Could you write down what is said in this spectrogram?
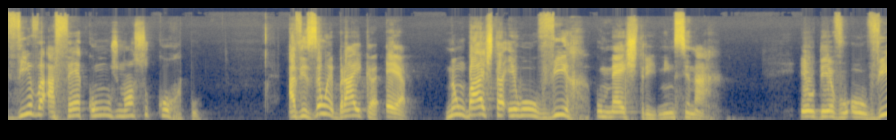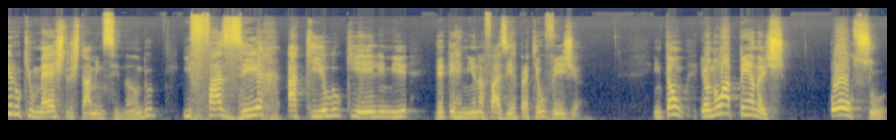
viva a fé com o nosso corpo. A visão hebraica é: não basta eu ouvir o mestre me ensinar eu devo ouvir o que o mestre está me ensinando e fazer aquilo que ele me determina fazer para que eu veja. Então, eu não apenas ouço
